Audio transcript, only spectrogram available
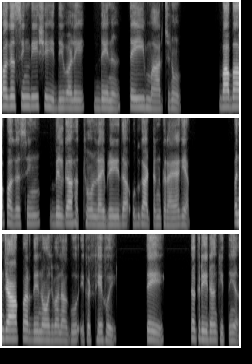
ਭਗਤ ਸਿੰਘ ਦੀ ਸ਼ਹੀਦੀ ਵਾਲੇ ਦਿਨ 23 ਮਾਰਚ ਨੂੰ ਬਾਬਾ ਭਗਤ ਸਿੰਘ ਬਿਲਗਾ ਹੱਥੋਂ ਲਾਇਬ੍ਰੇਰੀ ਦਾ ਉਦਘਾਟਨ ਕਰਾਇਆ ਗਿਆ। ਪੰਜਾਬ ਭਰ ਦੇ ਨੌਜਵਾਨ ਆਗੂ ਇਕੱਠੇ ਹੋਏ ਤੇ ਤਕਰੀਰਾਂ ਕੀਤੀਆਂ।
